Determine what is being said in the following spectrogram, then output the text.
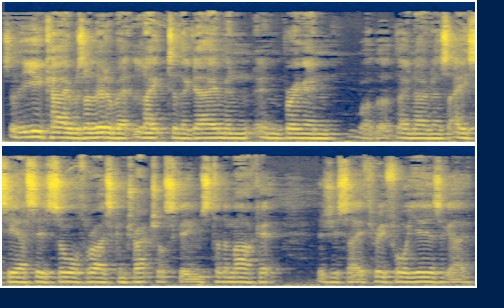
So the UK was a little bit late to the game in, in bringing what they're known as ACSs, so authorised contractual schemes, to the market, as you say, three four years ago.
